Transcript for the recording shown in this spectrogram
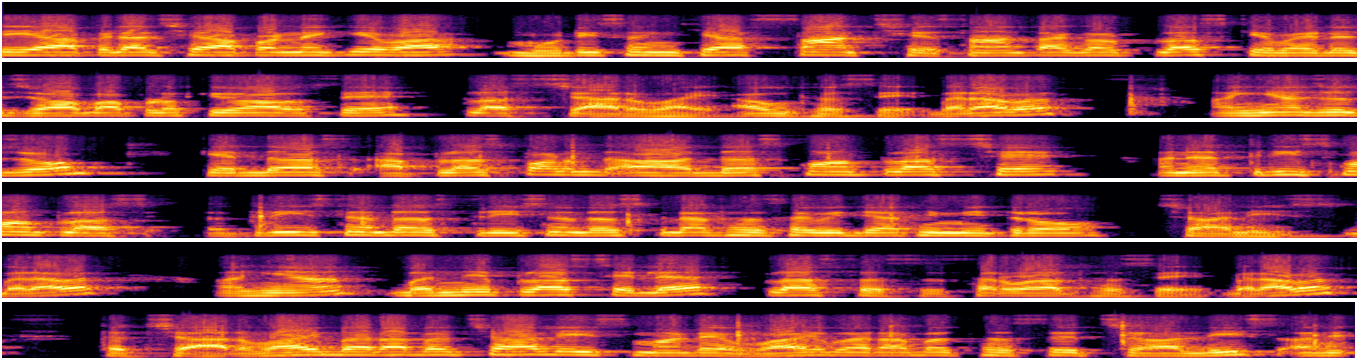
તે આપેલા છે આપણને કેવા? મોટી સંખ્યા સાત છે. સાત આગળ પ્લસ કહેવાય એટલે જવાબ આપણો કેવો આવશે? પ્લસ ચાર વાય આવું થશે. બરાબર? અહીંયા જોજો કે દસ, આ પ્લસ પણ દસ પણ પ્લસ છે અને ત્રીસ પણ પ્લસ ત્રીસ ને દસ, ત્રીસ ને દસ કેટલા થશે વિદ્યાર્થી મિત્રો? ચાલીસ. બરાબર? અહીંયા બંને પ્લસ છે એટલે પ્લસ થશે, સરવાળા થશે. બરાબર? તો ચાર વાય બરાબર ચાલીસ, માટે વાય બરાબર થશે ચાલીસ અને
